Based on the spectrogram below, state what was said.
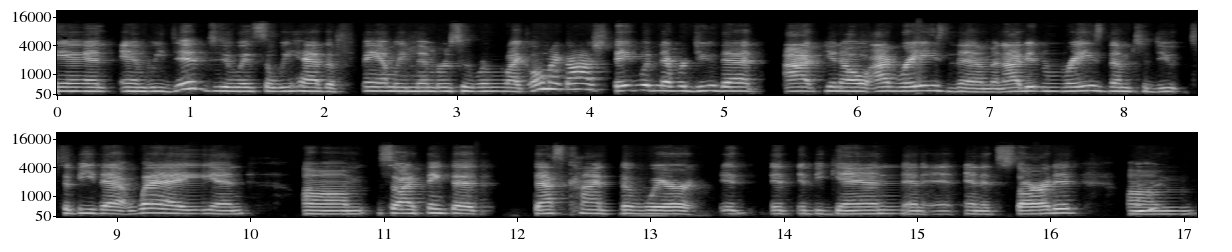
and and we did do it. So we had the family members who were like oh my gosh they would never do that. I you know i raised them and i didn't raise them to do to be that way. And um so i think that that's kind of where it it, it began and it, and it started. Um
